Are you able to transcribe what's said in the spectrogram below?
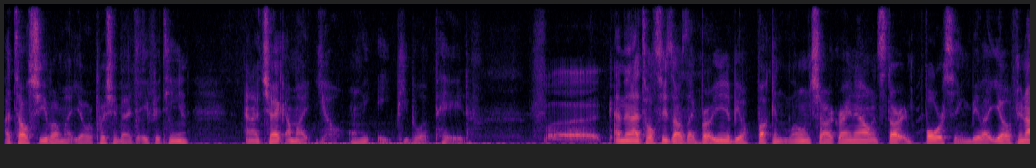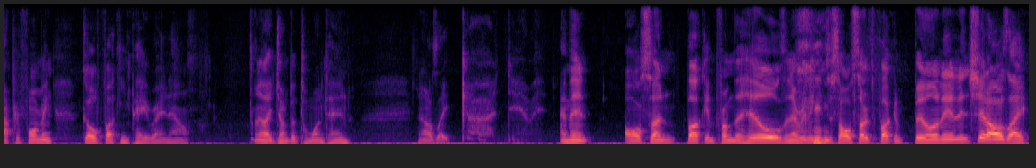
I tell Shiva, I'm like, yo, we're pushing back to eight fifteen. And I check, I'm like, yo, only eight people have paid. Fuck. And then I told Caesar, I was like, bro, you need to be a fucking loan shark right now and start enforcing. Be like, yo, if you're not performing, go fucking pay right now. And I like jumped up to 110. And I was like, God damn it. And then all of a sudden, fucking from the hills and everything just all starts fucking filling in and shit. I was like,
